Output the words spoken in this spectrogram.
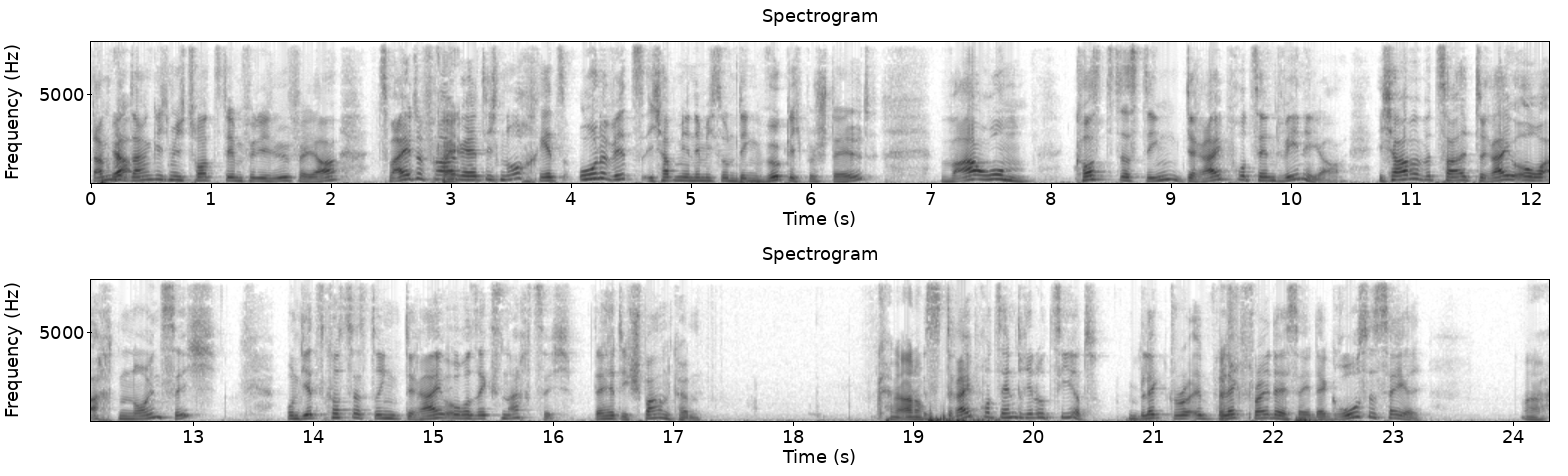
Dann ja. bedanke ich mich trotzdem für die Hilfe, ja. Zweite Frage Kein hätte ich noch, jetzt ohne Witz. Ich habe mir nämlich so ein Ding wirklich bestellt. Warum kostet das Ding 3% weniger. Ich habe bezahlt 3,98 Euro und jetzt kostet das Ding 3,86 Euro. Da hätte ich sparen können. Keine Ahnung. Ist 3% reduziert. Black, Black Friday Sale, der große Sale. Ach,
